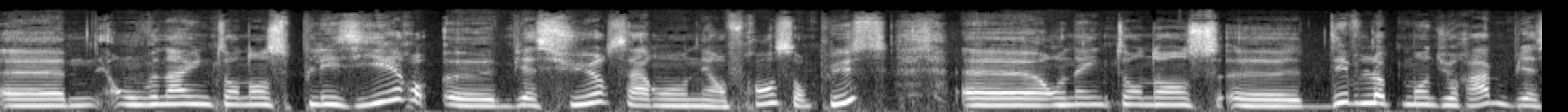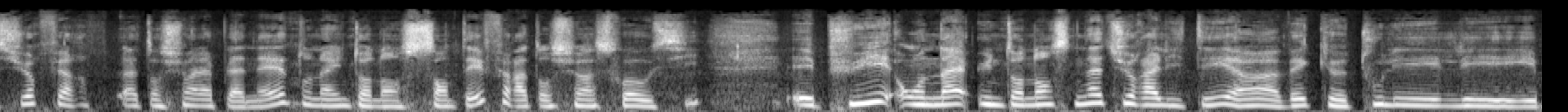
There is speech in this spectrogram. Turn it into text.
Euh, on a une tendance plaisir, euh, bien sûr, ça on est en France en plus. Euh, on a une tendance euh, développement durable, bien sûr, faire attention à la planète. On a une tendance santé, faire attention à soi aussi. Et puis on a une tendance naturalité hein, avec euh, tous les,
